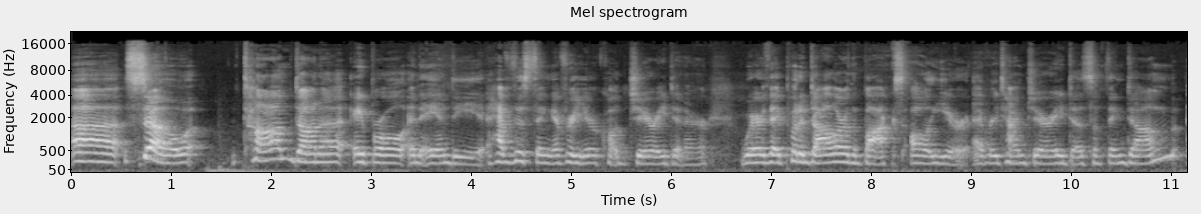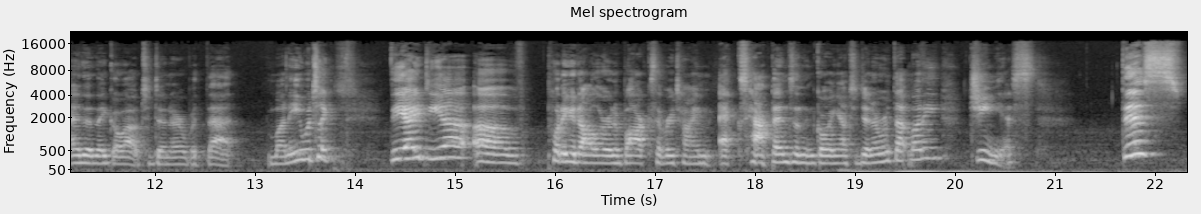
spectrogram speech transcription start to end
Uh, so Tom, Donna, April, and Andy have this thing every year called Jerry Dinner, where they put a dollar in the box all year every time Jerry does something dumb, and then they go out to dinner with that money. Which, like, the idea of putting a dollar in a box every time X happens and then going out to dinner with that money, genius. This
